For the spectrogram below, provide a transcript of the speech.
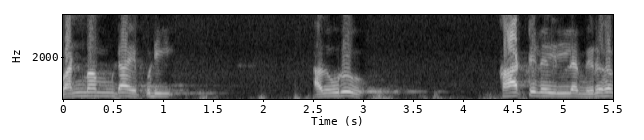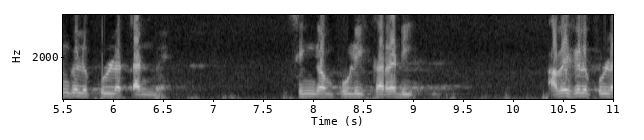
வன்மம்டா எப்படி அது ஒரு காட்டில் உள்ள மிருகங்களுக்குள்ள தன்மை. சிங்கம் புலி கரடி அவைகளுக்குள்ள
